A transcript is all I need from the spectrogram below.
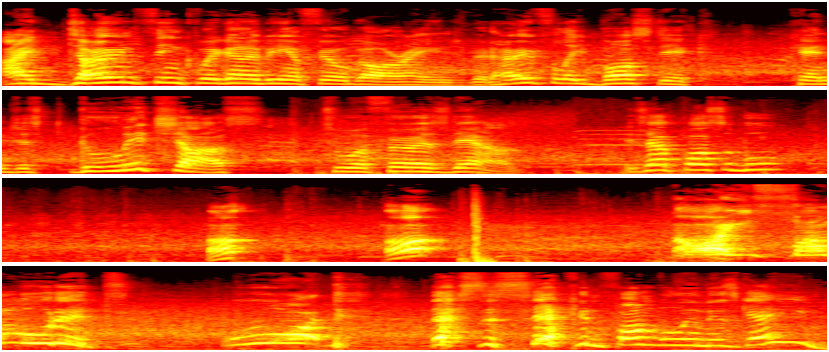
I don't think we're going to be in field goal range, but hopefully Bostic can just glitch us to a first down. Is that possible? Oh. Oh. Oh, he fumbled it. What? That's the second fumble in this game.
